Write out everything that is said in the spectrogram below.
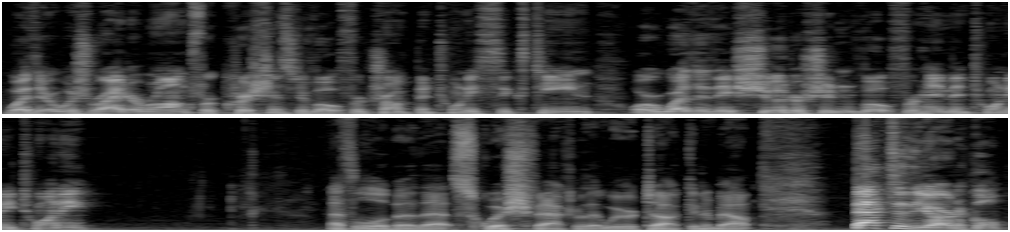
whether it was right or wrong for Christians to vote for Trump in 2016 or whether they should or shouldn't vote for him in 2020. That's a little bit of that squish factor that we were talking about. Back to the article.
